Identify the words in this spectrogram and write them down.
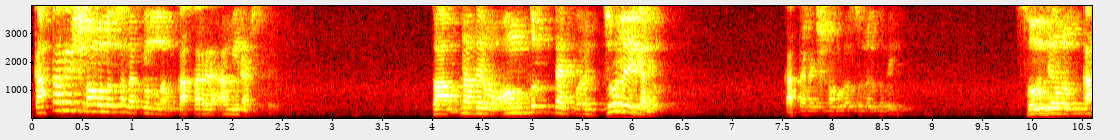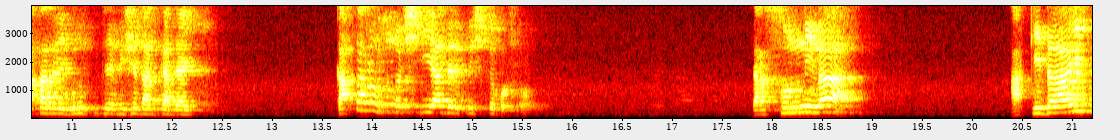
কাতারের সমালোচনা করলাম, কাতারের আমির আসছে। তো আপনাদের অন্তরটা একবারে জ্বলে গেল। কাতারের সমালোচনা করি সৌদি আরব কাতারের বিরুদ্ধে নিষেধাজ্ঞা দেয়। কাতারও হলো শিয়াদের পৃষ্ঠপোষক। তারা সন্নি না। আকিদায়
